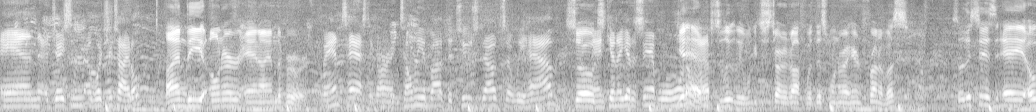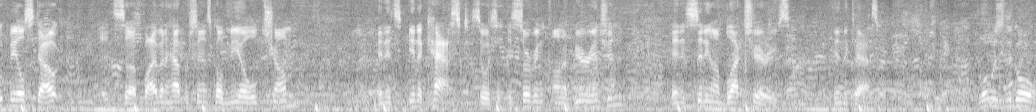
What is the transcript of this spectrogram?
And Jason, uh, what's your title? I'm the owner and I am the brewer. Fantastic. All right, tell me about the two stouts that we have. So and can I get a sample of one? Yeah, of them? absolutely. We'll get you started off with this one right here in front of us. So this is a oatmeal stout. It's uh, five and a half percent. It's called Me Old Chum, and it's in a cask. So it's, it's serving on a beer engine, and it's sitting on black cherries in the cask. What was the goal?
